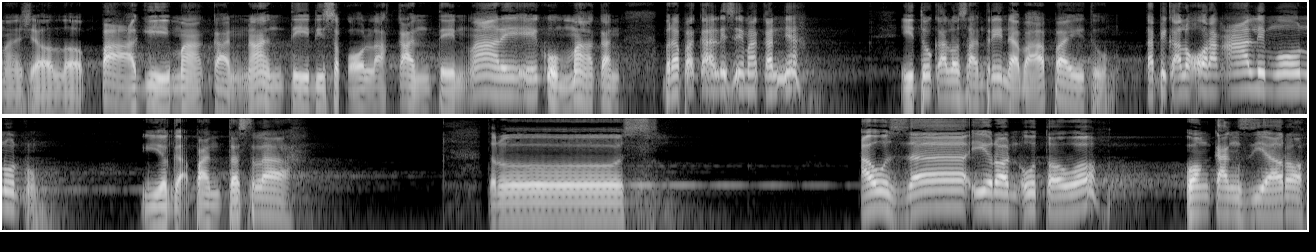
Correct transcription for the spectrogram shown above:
Masya Allah. Pagi makan, nanti di sekolah kantin, mari ikut makan. Berapa kali sih makannya? Itu kalau santri enggak apa-apa itu. Tapi kalau orang alim ngono tuh, iya gak pantas lah. Terus au zairon utawa wong kang ziarah.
